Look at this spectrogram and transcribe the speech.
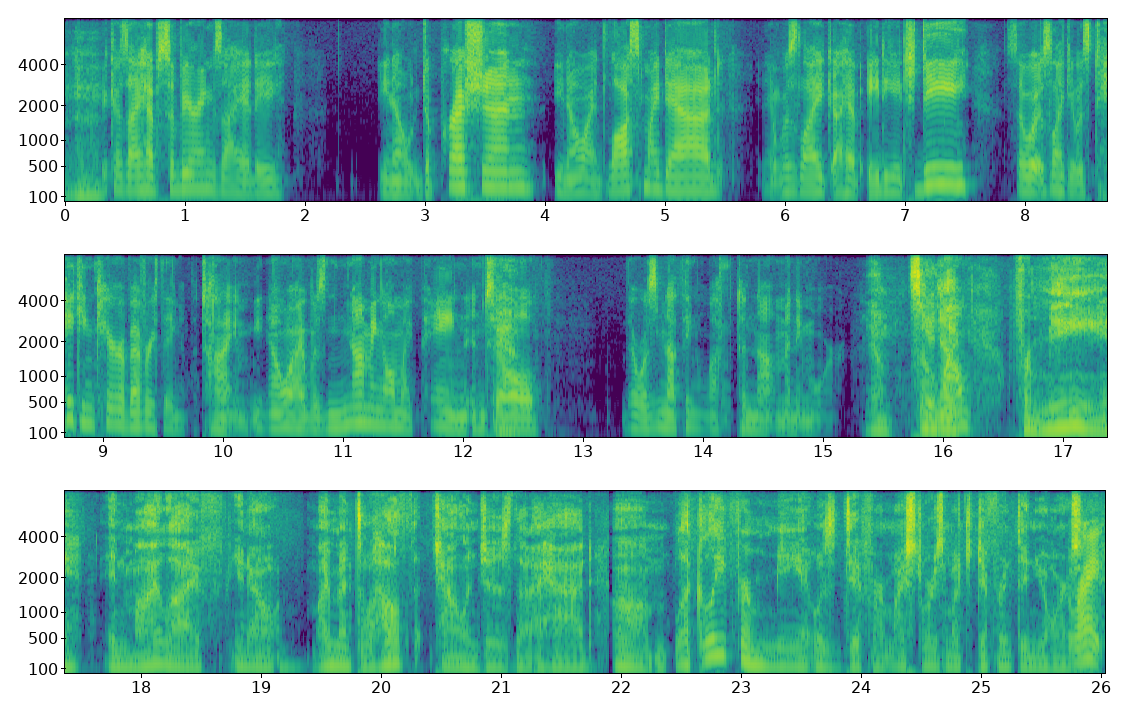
Mhm. because I have severe anxiety, you know, depression. You know, I'd lost my dad. It was like I have ADHD. So it was like it was taking care of everything at the time. You know, I was numbing all my pain until there was nothing left to numb anymore. Yeah so you know? like for me in my life you know my mental health challenges that i had um luckily for me it was different my story's much different than yours Right.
